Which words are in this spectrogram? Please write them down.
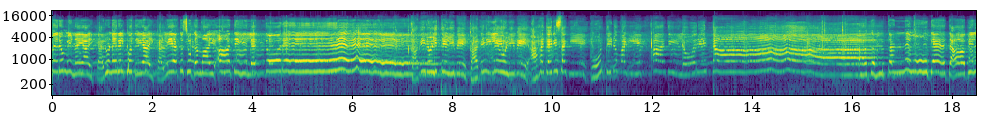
ഇരുവരും ഇണയായി കരുണരിൽ കൊതിയായി കളിയത് സുഖമായി ആദിയിലെത്തോരേ. കതിരൊളി തെളിവേ കതിരിലെ ഒളിവേ അഹതരി സഖിയെ കോർത്തിടും മണിയെ അതിലോരെത്താ അകം തന്ന് മൂകതാവിൽ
